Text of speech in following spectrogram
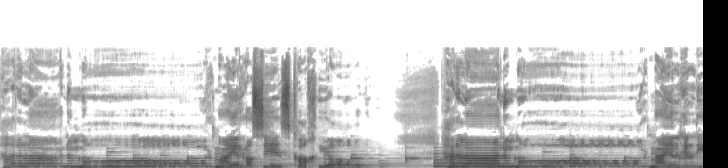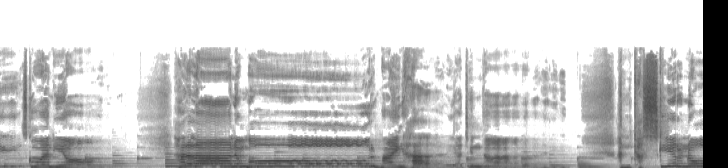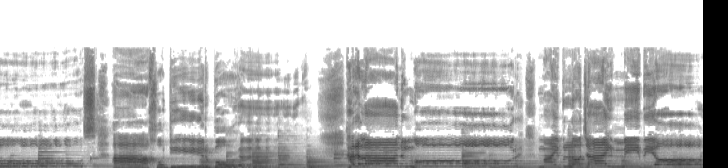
ar y lan y môr mae'r rhosys cochio. Ar y lan y môr mae'r lilis gwenio. Ar y lan y môr mae'n nghariad hunan yn casgu'r nos bajo dirbore Herlan mor my blood I may be on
